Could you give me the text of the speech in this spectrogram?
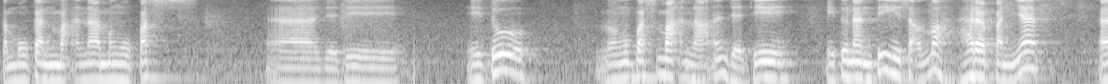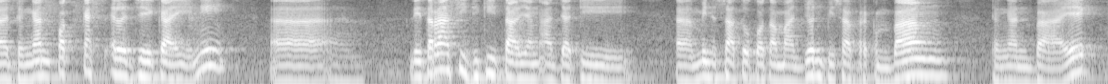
temukan makna mengupas. Uh, jadi itu mengupas makna jadi itu nanti insya Allah harapannya eh, dengan podcast LJK ini eh, literasi digital yang ada di eh, Min satu Kota Madiun bisa berkembang dengan baik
